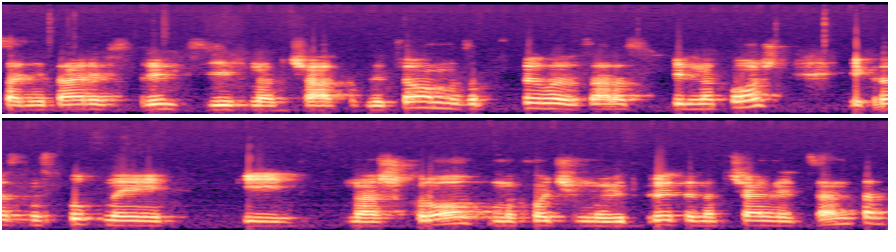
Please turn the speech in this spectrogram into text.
санітарів, стрільців навчати. Для цього ми запустили зараз спільно кошт. Якраз наступний такий наш крок. Ми хочемо відкрити навчальний центр.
